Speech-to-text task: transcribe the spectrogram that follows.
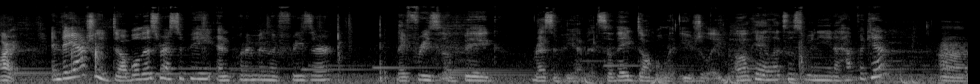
all right. And they actually double this recipe and put them in the freezer. They freeze a big recipe of it, so they double it usually. Okay, Alexis, we need a half a can. Uh,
